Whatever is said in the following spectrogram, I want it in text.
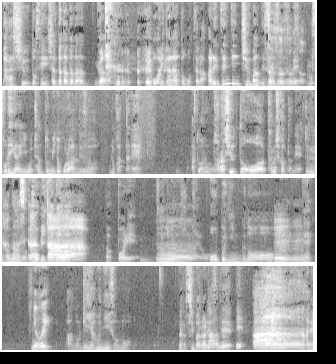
パラシュート戦車ダダダダが え終わりかなと思ってたらあれ全然中盤でさそれ以外にもちゃんと見どころあってさ、うん。よかったねあとあのパラシュートは楽しかったね。うん。楽しかっあの飛び方たは。やっぱり。うん。あうん。とよかったよオープニングのうんうん。ね、良い。あのリーアム・ニーソンのなんか縛られてて。えああはいは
